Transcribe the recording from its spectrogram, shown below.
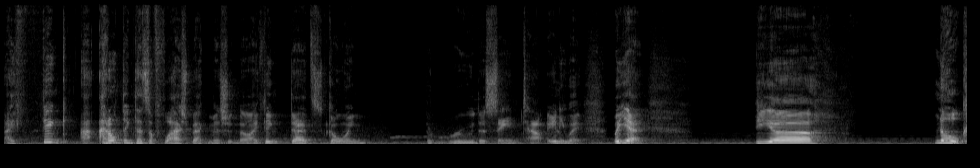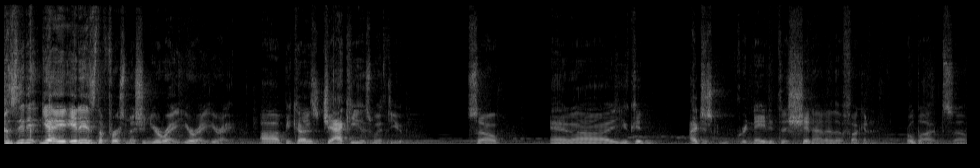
I think I, don't think that's a flashback mission though. I think that's going through the same town. Anyway, but yeah, the uh, no, because it yeah it is the first mission. You're right. You're right. You're right. Uh, because Jackie is with you, so and uh, you can. I just grenaded the shit out of the fucking robot. So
